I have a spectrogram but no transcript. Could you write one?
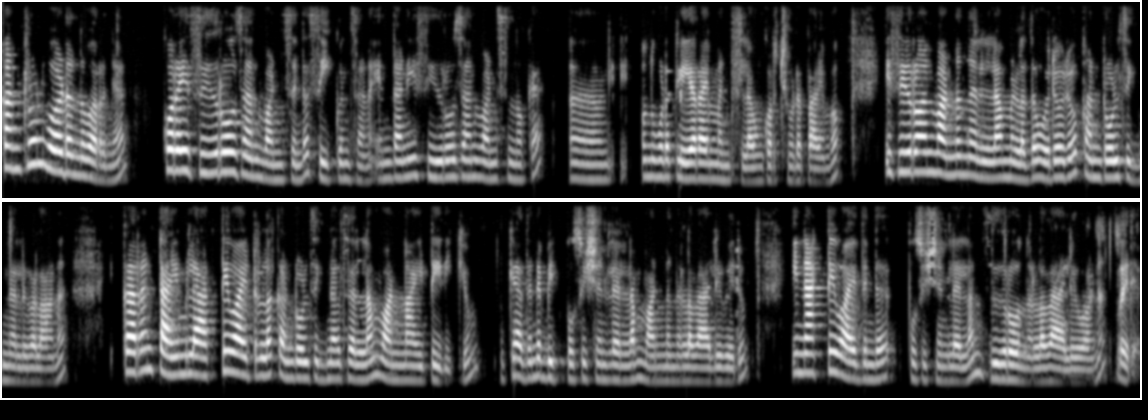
control word എന്ന് പറഞ്ഞാൽ കുറെ സീറോസ് ആൻഡ് വൺസിന്റെ സീക്വൻസ് ആണ്. എന്താണ് ഈ സീറോസ് ആൻഡ് വൺസ് എന്നൊക്കെ ഒന്നുകൂടെ ക്ലിയർ ആയി മനസ്സിലാവും കുറച്ചുകൂടെ പറയുമ്പോൾ ഈ സീറോ ആൻഡ് വൺ എന്നെല്ലാം ഉള്ളത് ഓരോരോ കൺട്രോൾ സിഗ്നലുകളാണ് കറണ്ട് ടൈമിൽ ആക്റ്റീവ് ആയിട്ടുള്ള കൺട്രോൾ സിഗ്നൽസ് എല്ലാം വൺ ആയിട്ട് ഇരിക്കും ഓക്കെ അതിന്റെ ബിറ്റ് പൊസിഷനിലെല്ലാം വൺ എന്നുള്ള വാല്യൂ വരും. ഇനാക്റ്റീവ് ആയതിന്റെ പൊസിഷനിലെല്ലാം സീറോ എന്നുള്ള വാല്യൂ ആണ് വരിക.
